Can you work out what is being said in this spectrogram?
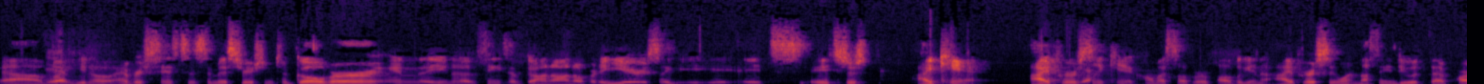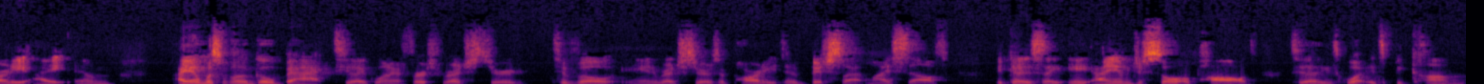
Uh, Yeah. but you know, ever since this administration took over, and the, you know, things have gone on over the years, like it, it- it's it's just I can't. I personally can't call myself a Republican. I personally want nothing to do with that party. I am. I almost want to go back to like when I first registered to vote and register as a party to bitch slap myself because like, I am just so appalled to like, what it's become.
